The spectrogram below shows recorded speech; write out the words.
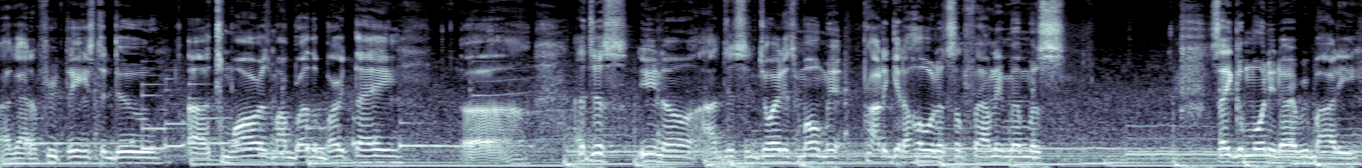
I got a few things to do. Uh, tomorrow is my brother's birthday. Uh, I just, you know, I just enjoy this moment. Probably get a hold of some family members. Say good morning to everybody.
